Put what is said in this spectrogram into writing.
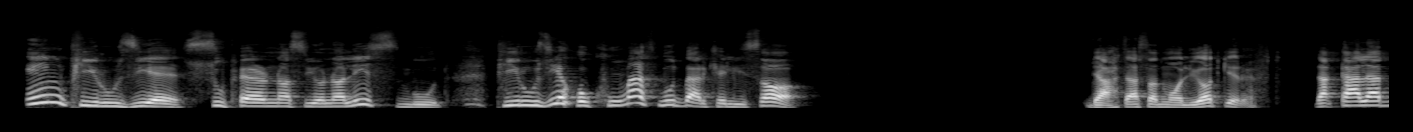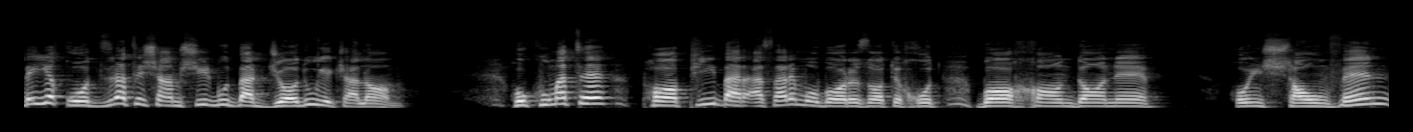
این پیروزی سوپرناسیونالیسم بود. پیروزی حکومت بود بر کلیسا. ده درصد مالیات گرفت. و غلبه قدرت شمشیر بود بر جادوی کلام. حکومت پاپی بر اثر مبارزات خود با خاندان هوینشتاونفن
